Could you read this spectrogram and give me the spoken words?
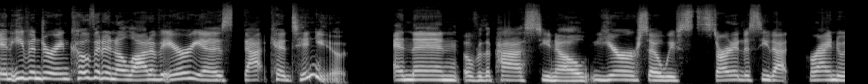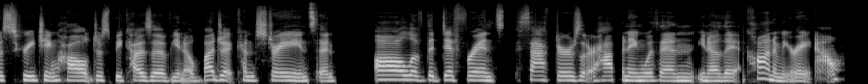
And even during COVID in a lot of areas, that continued and then over the past, you know, year or so, we've started to see that grind to a screeching halt just because of, you know, budget constraints and all of the different factors that are happening within, you know, the economy right now.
